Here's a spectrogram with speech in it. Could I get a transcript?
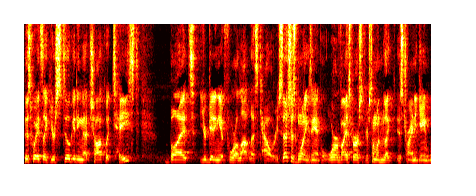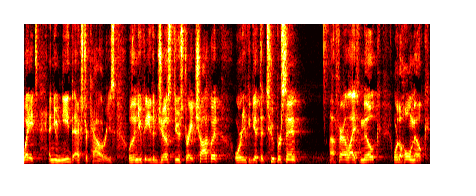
This way it's like you're still getting that chocolate taste, but you're getting it for a lot less calories. So that's just one example. Or vice versa, if you're someone who like is trying to gain weight and you need the extra calories, well then you could either just do straight chocolate or you could get the 2% uh, Fairlife milk or the whole milk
